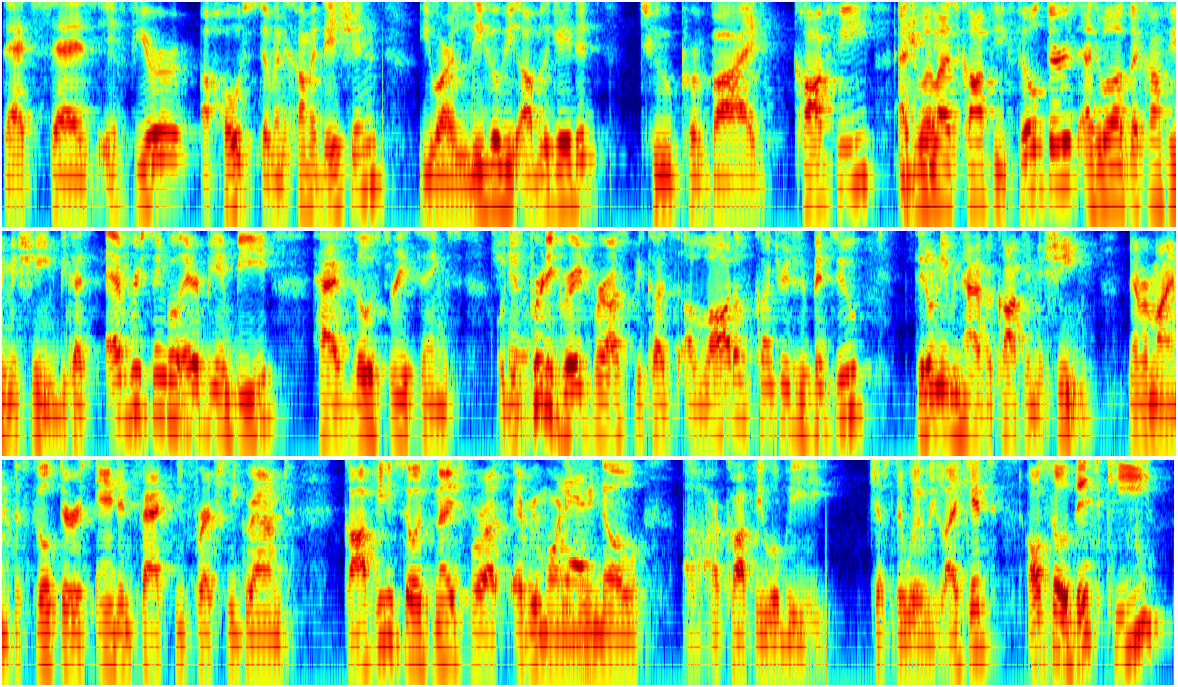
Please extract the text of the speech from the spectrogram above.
that says if you're a host of an accommodation, you are legally obligated to provide coffee as well as coffee filters as well as a coffee machine because every single Airbnb has those three things, which is pretty great for us because a lot of countries we've been to, they don't even have a coffee machine. Never mind the filters and in fact the freshly ground coffee. So it's nice for us every morning. We know uh, our coffee will be just the way we like it. Also, this key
